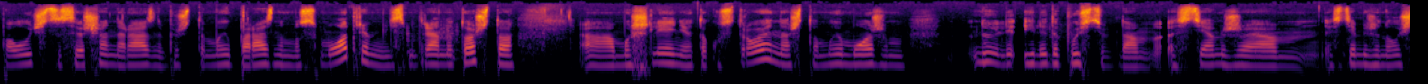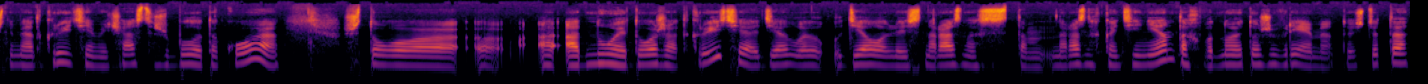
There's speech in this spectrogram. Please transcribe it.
получится совершенно разное, потому что мы по-разному смотрим, несмотря на то, что а, мышление так устроено, что мы можем, ну или, или допустим, там, с, тем же, с теми же научными открытиями часто же было такое, что э, одно и то же открытие делал- делались на разных, там, на разных континентах в одно и то же время. То есть это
